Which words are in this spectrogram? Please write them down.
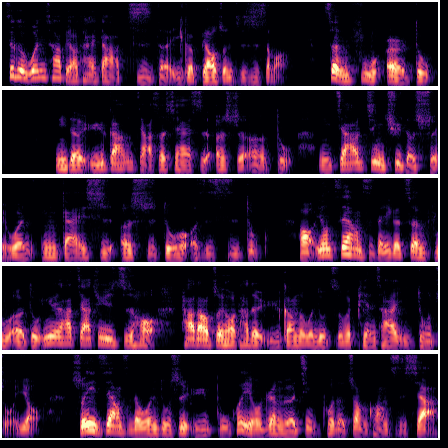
这个温差不要太大指的一个标准值是什么？正负二度。你的鱼缸假设现在是二十二度，你加进去的水温应该是二十度或二十四度。好，用这样子的一个正负二度，因为它加进去之后，它到最后它的鱼缸的温度只会偏差一度左右，所以这样子的温度是鱼不会有任何紧迫的状况之下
